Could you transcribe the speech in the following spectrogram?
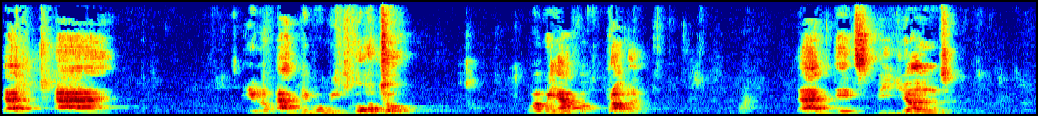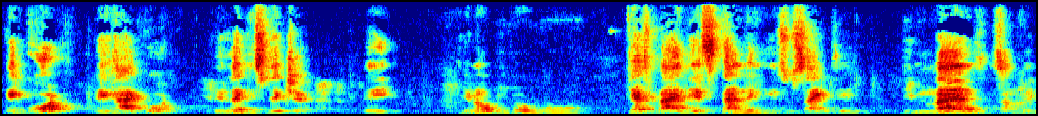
that are, you know, are people we go to when we have a problem. That it's beyond the court, the high court, the legislature, the, you know, people who just by their standing in society demand something.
